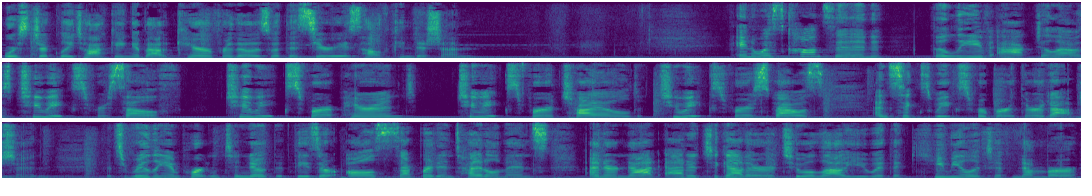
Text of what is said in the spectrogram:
We're strictly talking about care for those with a serious health condition. In Wisconsin, the Leave Act allows two weeks for self, two weeks for a parent, two weeks for a child, two weeks for a spouse, and six weeks for birth or adoption. It's really important to note that these are all separate entitlements and are not added together to allow you with a cumulative number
